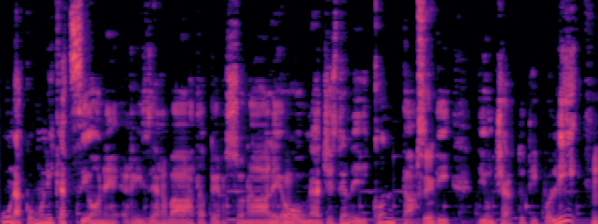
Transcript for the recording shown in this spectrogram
una comunicazione riservata, personale mm-hmm. o una gestione di contatti sì. di un certo tipo. Lì, mm.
